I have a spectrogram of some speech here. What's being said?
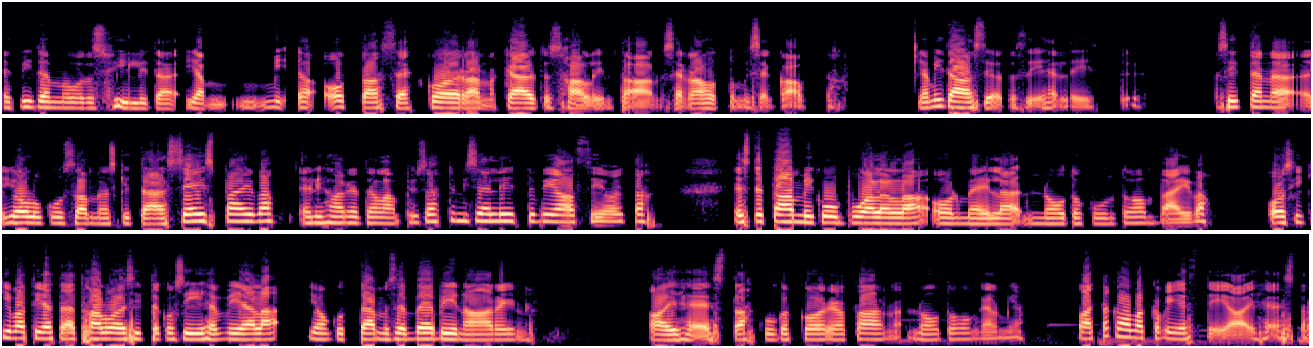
että miten me voitaisiin hillitä ja, ottaa se koiran käytöshallintaan sen rahoittumisen kautta. Ja mitä asioita siihen liittyy. Sitten äh, joulukuussa on myöskin tämä seispäivä, eli harjoitellaan pysähtymiseen liittyviä asioita. Ja sitten tammikuun puolella on meillä noutokuntoon päivä. Olisikin kiva tietää, että haluaisitteko siihen vielä jonkun tämmöisen webinaarin aiheesta, kuinka korjataan nouto-ongelmia. Laittakaa vaikka viestiä aiheesta.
